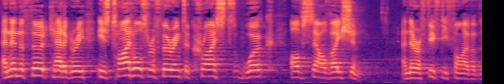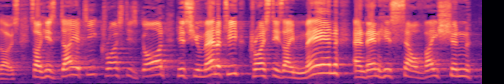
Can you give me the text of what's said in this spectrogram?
And then the third category is titles referring to Christ's work of salvation. And there are 55 of those. So his deity, Christ is God. His humanity, Christ is a man. And then his salvation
